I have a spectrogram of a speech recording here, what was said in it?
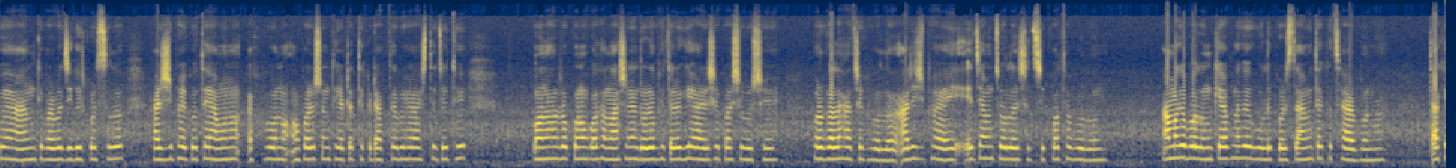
হয়ে আয়নকে বারবার জিজ্ঞেস করছিল আশিস ভাই কোথায়? এমন এখন অপারেশন থিয়েটার থেকে ডাক্তার হয়ে আসতে যদি ওনারও কোনো কথা না শুনে দৌড়ে ভেতরে গিয়ে আরিসের পাশে বসে। ওর গালে রেখে বলল আরিস ভাই, এই যে আমি চলে এসেছি, কথা বলুন। আমাকে বলুন, কে আপনাকে গুলি করেছে? আমি তাকে ছাড়বো না। তাকে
